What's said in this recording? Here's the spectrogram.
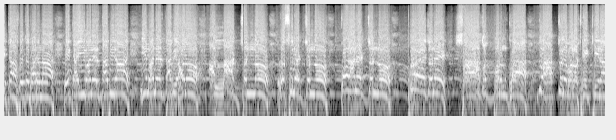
এটা হতে পারে না, এটা ইমানের দাবি না ইমানের দাবি হলো আল্লাহর জন্য, রসুলের জন্য, কোরআনের জন্য প্রয়োজনে শাহাদত বরণ করা। দু হাত তুলে বলো, ঠিক কিনা?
